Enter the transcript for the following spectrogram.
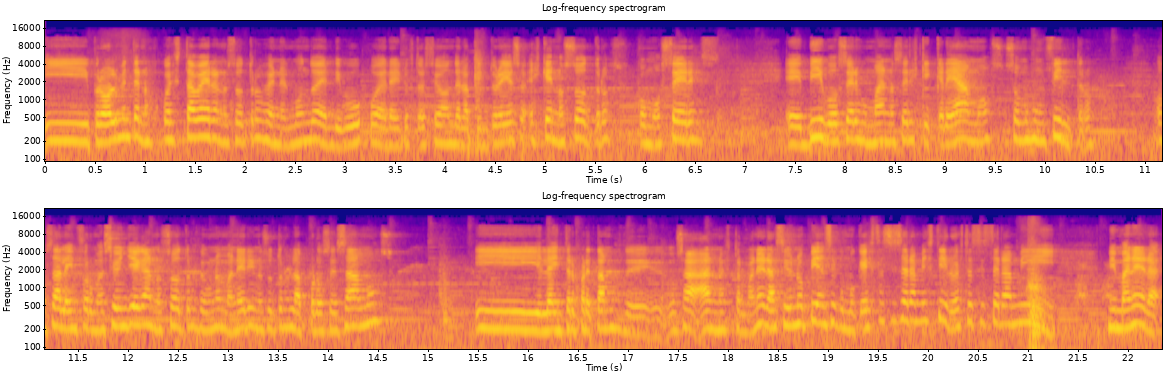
y probablemente nos cuesta ver a nosotros en el mundo del dibujo, de la ilustración, de la pintura y eso, es que nosotros como seres eh, vivos, seres humanos, seres que creamos, somos un filtro. O sea, la información llega a nosotros de una manera y nosotros la procesamos y la interpretamos de, o sea, a nuestra manera. Si uno piensa como que este sí será mi estilo, este sí será mi, mi manera.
